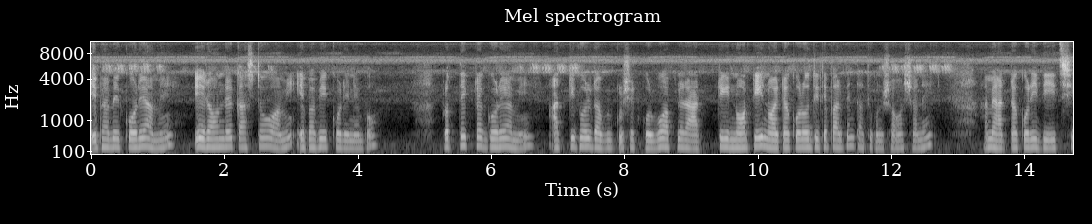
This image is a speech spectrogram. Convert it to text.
এভাবে করে আমি এ রাউন্ডের কাজটাও আমি এভাবেই করে নেব। প্রত্যেকটা ঘরে আমি আটটি ঘরে ডাবল ক্রোশেট করব। আপনারা আটটি, নটি, নয়টা করেও দিতে পারবেন, তাতে কোনো সমস্যা নেই। আমি আটটা করেই দিয়েছি।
